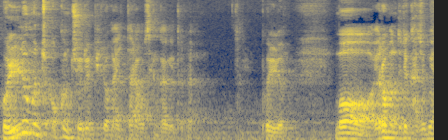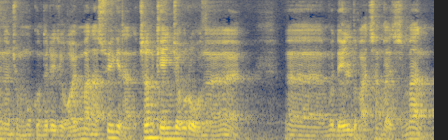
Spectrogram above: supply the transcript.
볼륨은 조금 줄일 필요가 있다라고 생각이 들어요. 볼륨. 뭐 여러분들이 가지고 있는 종목군들이 이제 얼마나 수익이 나는. 전 개인적으로 오늘 에, 뭐 내일도 마찬가지지만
